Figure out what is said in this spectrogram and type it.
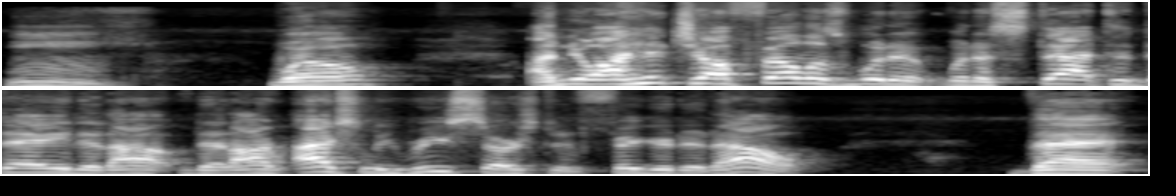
Hmm. Well, I know I hit y'all fellas with a with a stat today that I that I actually researched and figured it out that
